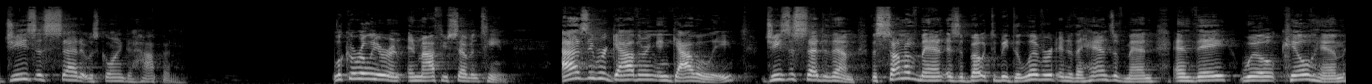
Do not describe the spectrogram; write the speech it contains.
Jesus said it was going to happen. Look earlier in, in, Matthew 17. As they were gathering in Galilee, Jesus said to them, The Son of Man is about to be delivered into the hands of men, and they will kill him,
